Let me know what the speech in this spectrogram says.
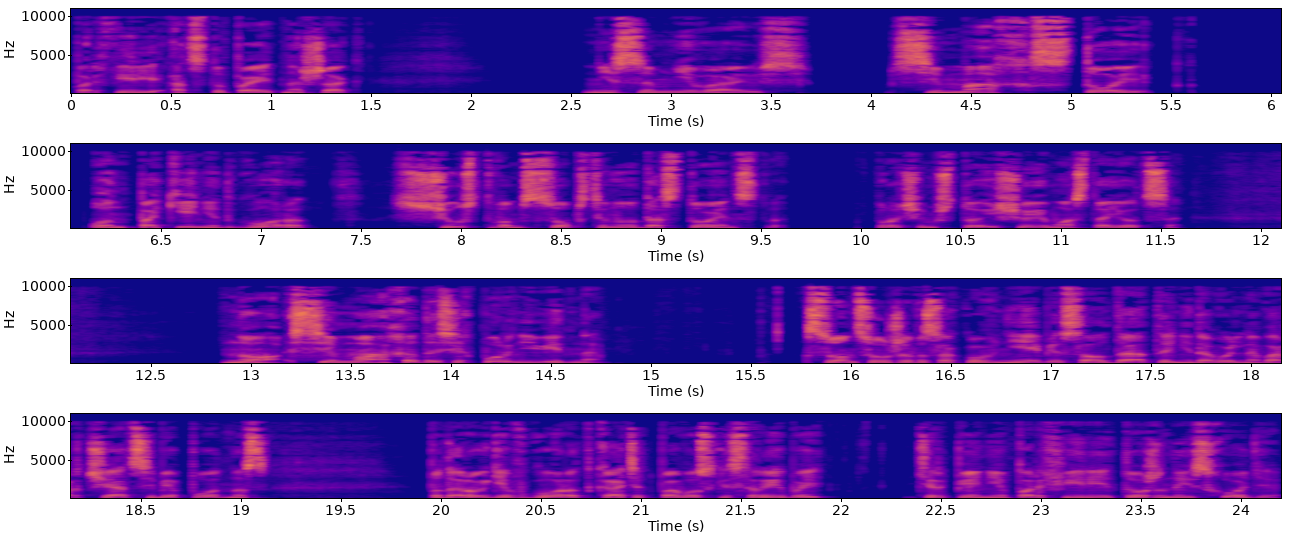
Порфирий отступает на шаг. Не сомневаюсь. Симах стоик. Он покинет город с чувством собственного достоинства. Впрочем, что еще ему остается? Но Симаха до сих пор не видно. Солнце уже высоко в небе, солдаты недовольно ворчат себе под нос — по дороге в город катят повозки с рыбой. Терпение Порфирии тоже на исходе.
